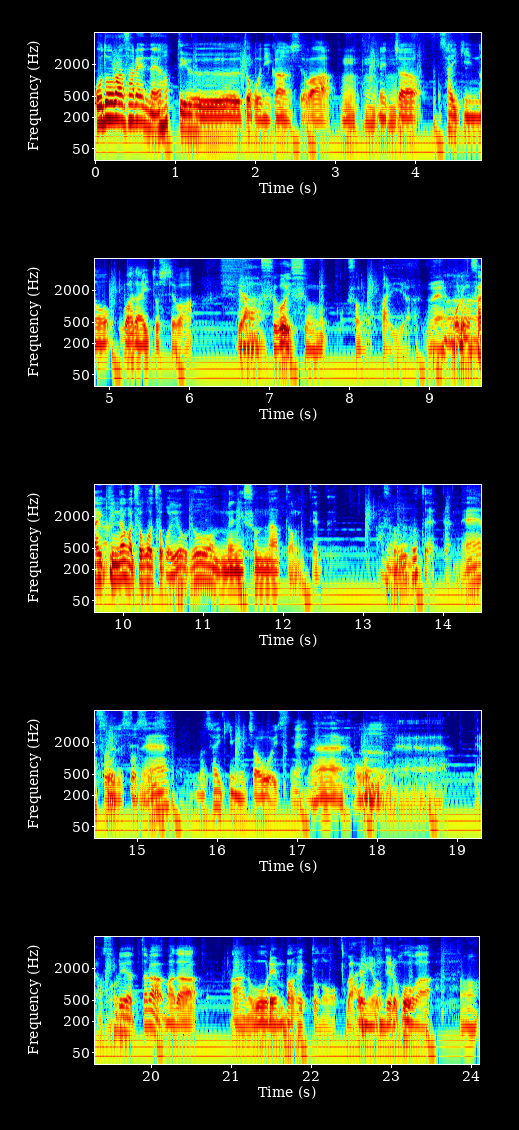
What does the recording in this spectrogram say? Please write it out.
踊らされんなよっていうとこに関してはめっちゃ最近の話題としては、いやすごい旬そのファイヤーね、うん。俺も最近なんかちょこちょこよう目にすんなと思ってて。あそういうことやったよね、それですね。まあ、最近むちゃ多いですね。ね多いよね、いやまあそれやったらまだあのウォーレン・バフェットの本読んでる方が、あ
